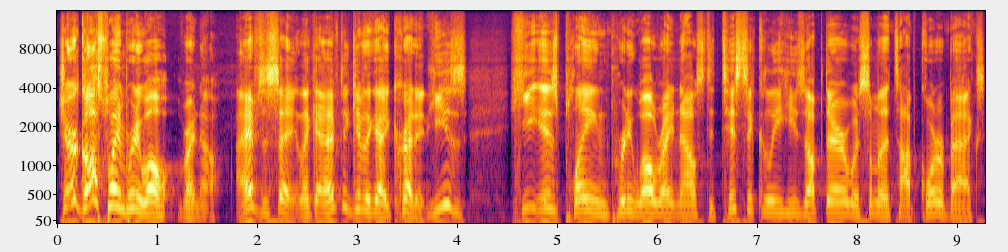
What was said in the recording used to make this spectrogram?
Jared Goff's playing pretty well right now. I have to say, like I have to give the guy credit. He's he is playing pretty well right now. Statistically, he's up there with some of the top quarterbacks,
